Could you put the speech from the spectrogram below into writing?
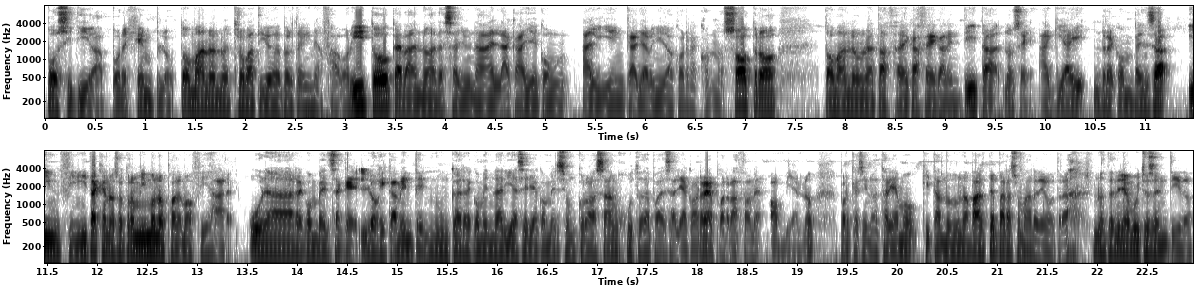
positiva. Por ejemplo, tomarnos nuestro batido de proteína favorito, quedarnos a desayunar en la calle con alguien que haya venido a correr con nosotros, tomarnos una taza de café calentita, no sé, aquí hay recompensas infinitas que nosotros mismos nos podemos fijar. Una recompensa que lógicamente nunca recomendaría sería comerse un croissant justo después de salir a correr, por razones obvias, ¿no? Porque si no estaríamos quitando de una parte para sumar de otra, no tendría mucho sentido.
